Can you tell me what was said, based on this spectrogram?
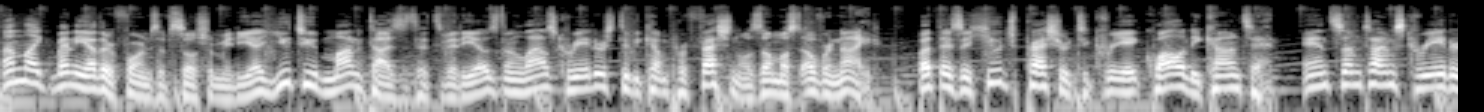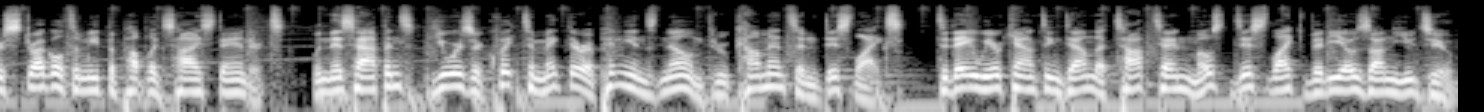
Unlike many other forms of social media, YouTube monetizes its videos and allows creators to become professionals almost overnight. But there's a huge pressure to create quality content, and sometimes creators struggle to meet the public's high standards. When this happens, viewers are quick to make their opinions known through comments and dislikes. Today we are counting down the top 10 most disliked videos on YouTube.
